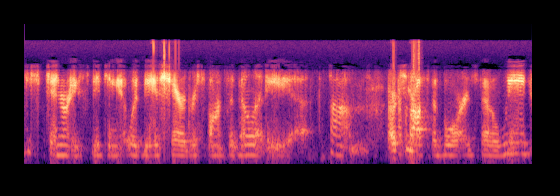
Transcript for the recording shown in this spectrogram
just generally speaking, it would be a shared responsibility um, Actually, across the board. So we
